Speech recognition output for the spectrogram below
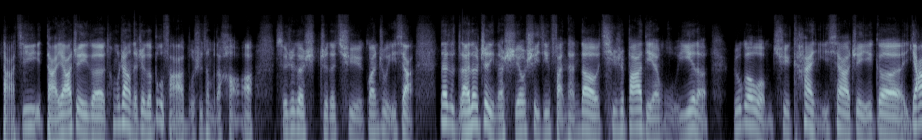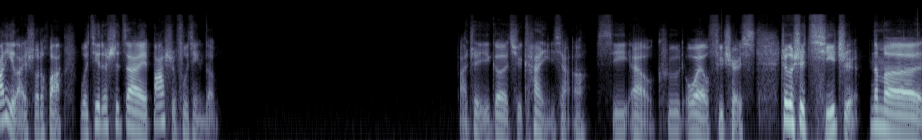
打击打压这个通胀的这个步伐不是这么的好啊，所以这个是值得去关注一下。那来到这里呢，石油是已经反弹到七十八点五一了。如果我们去看一下这一个压力来说的话，我记得是在八十附近的。把这一个去看一下啊，CL Crude Oil Futures，这个是期指，那么。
